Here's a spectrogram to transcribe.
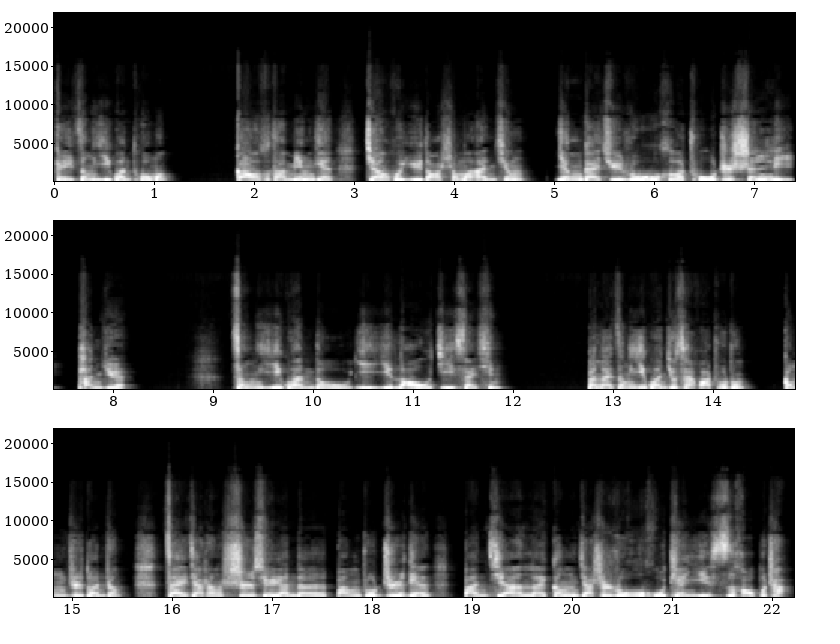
给曾一贯托梦，告诉他明天将会遇到什么案情，应该去如何处置、审理、判决。曾一贯都一一牢记在心。本来曾一贯就才华出众，耿直端正，再加上史学院的帮助指点，办起案来更加是如虎添翼，丝毫不差。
